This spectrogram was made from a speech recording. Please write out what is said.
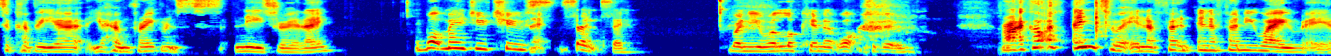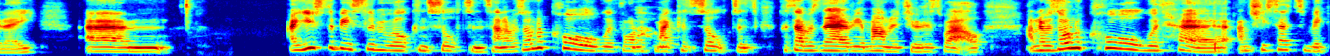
to cover your, your home fragrance needs, really. What made you choose Scentsy when you were looking at what to do? Right, I got into it in a fun, in a funny way, really. Um, I used to be a Slimming World consultant, and I was on a call with one of my consultants because I was an area manager as well. And I was on a call with her, and she said to me,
